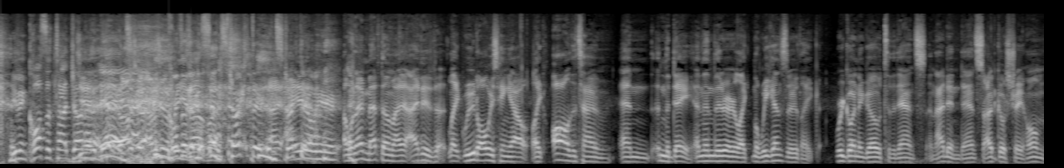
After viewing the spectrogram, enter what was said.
even Cosa taught John how to Yeah, dance. I was gonna- I was bring it up, but- instructor, I- instructor I, uh, over here. When I met them, I, I did like we would always hang out like all the time and in the day, and then they're like in the weekends. They're like we're going to go to the dance, and I didn't dance, so I'd go straight home.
